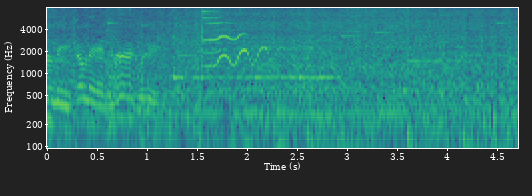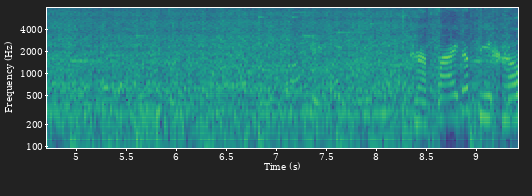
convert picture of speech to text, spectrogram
ทะเลก็แรงมากเลยหาดทรายก็สีขาว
